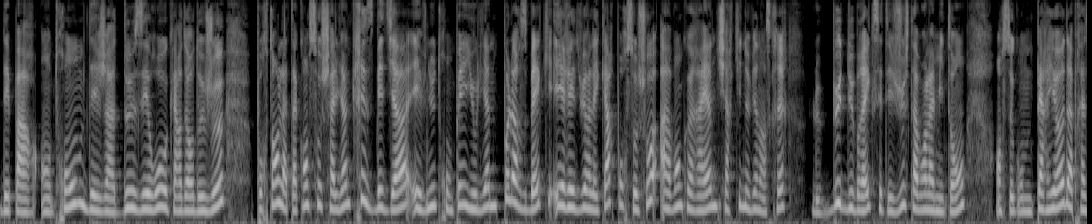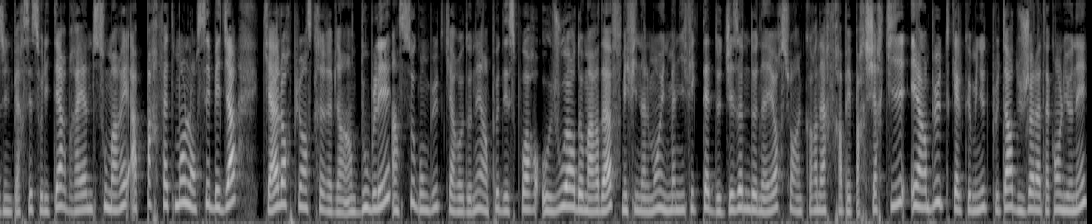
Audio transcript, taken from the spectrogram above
Départ en trombe, déjà 2-0 au quart d'heure de jeu. Pourtant, l'attaquant sochalien Chris Bedia est venu tromper Julian Pollersbeck et réduire l'écart pour Sochaux avant que Ryan Cherky ne vienne inscrire le but du break, c'était juste avant la mi-temps. En seconde période, après une percée solitaire, Brian Soumaré a parfaitement lancé Bedia, qui a alors pu inscrire eh bien, un doublé, un second but qui a redonné un peu d'espoir aux joueurs d'Omar Daf, mais finalement une magnifique tête de Jason Denayer sur un corner frappé par Cherki et un but quelques minutes plus tard du jeune attaquant lyonnais,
